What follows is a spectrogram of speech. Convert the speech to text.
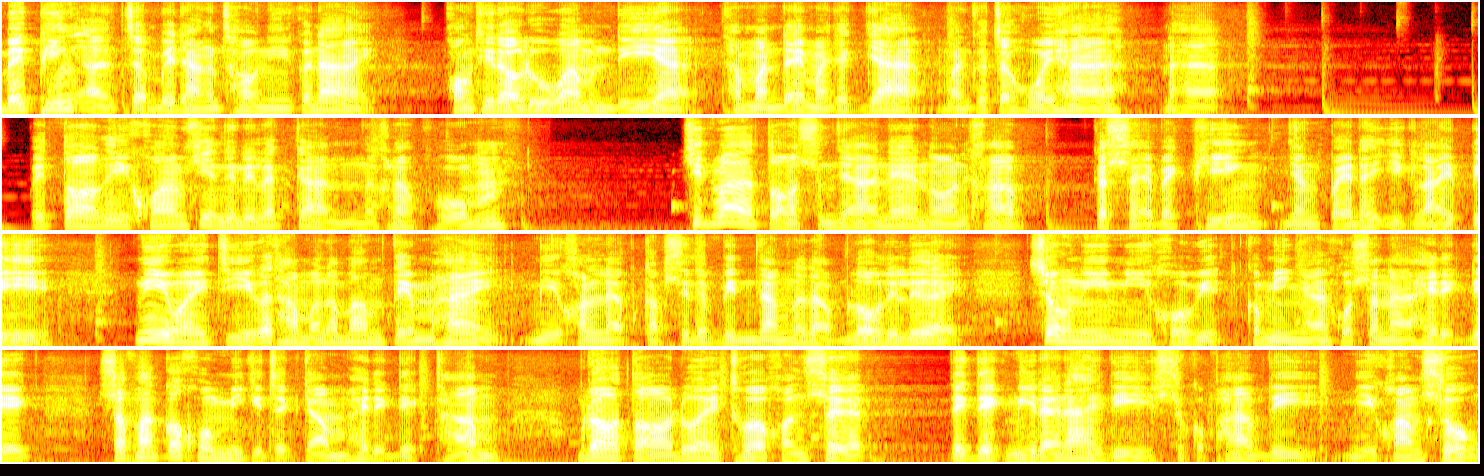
แบ็คพิงอาจจะไม่ดังเท่านี้ก็ได้ ของที่เราดูว่ามันดีอะถ้ามันได้มายากๆ มันก็จะโหยหานะฮะไปต่อกันอีกความคิดหนหนึงเลยละกันนะครับผม คิดว่าต่อสัญญาแน่นอนครับ กระแสแบ็คพิงยังไปได้อีกหลายปี นี่ YG ก็ทำอัลบั้มเต็มให้ มีคอลแลบกับศิลปินดังระดับโลกเรื่อยๆ ช่วงนี้มีโควิด ก็มีงานโฆษณาให้เด็กๆ สักพักก็คงมีกิจกรรมให้เด็กๆทำรอต่อด้วยทัวร์คอนเสิร์ต เด็กๆ มีรายได้ดี สุขภาพดี มีความสุข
